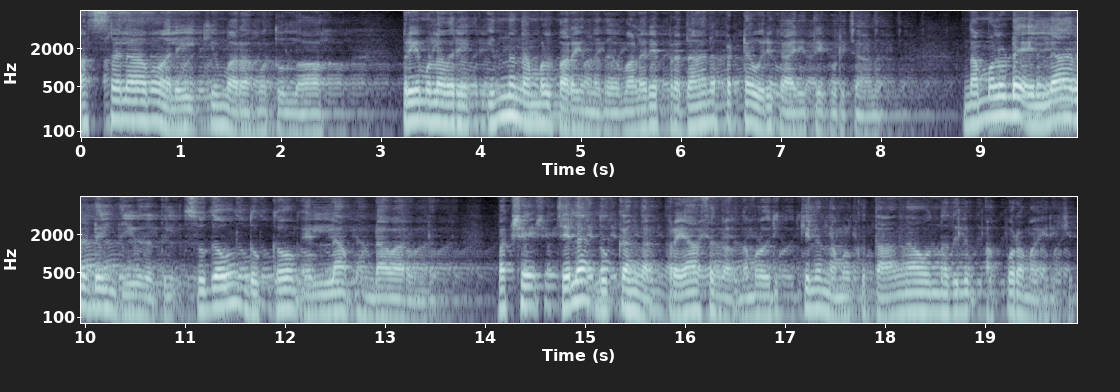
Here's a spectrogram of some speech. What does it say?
അസ്സലാമു അലൈക്കും വറഹമത്തുല്ലാ പ്രിയമുള്ളവരെ ഇന്ന് നമ്മൾ പറയുന്നത് വളരെ പ്രധാനപ്പെട്ട ഒരു കാര്യത്തെക്കുറിച്ചാണ്. നമ്മളുടെ എല്ലാവരുടെയും ജീവിതത്തിൽ സുഖവും ദുഃഖവും എല്ലാം ഉണ്ടാവാറുണ്ട്. പക്ഷേ ചില ദുഃഖങ്ങൾ പ്രയാസങ്ങൾ നമ്മൾ ഒരിക്കലും നമ്മൾക്ക് താങ്ങാവുന്നതിലും അപ്പുറമായിരിക്കും.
